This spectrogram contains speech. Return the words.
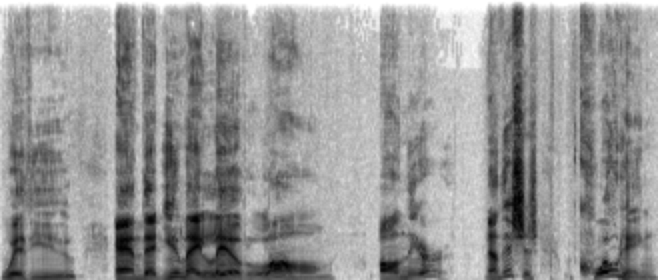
with you and that you may live long on the earth. Now, this is quoting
